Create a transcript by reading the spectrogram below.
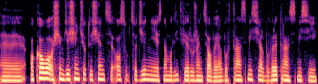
E, około 80 tysięcy osób codziennie jest na modlitwie różańcowej, albo w transmisji, albo w retransmisji.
